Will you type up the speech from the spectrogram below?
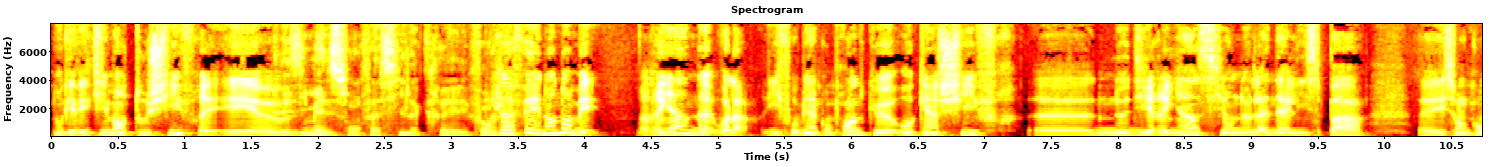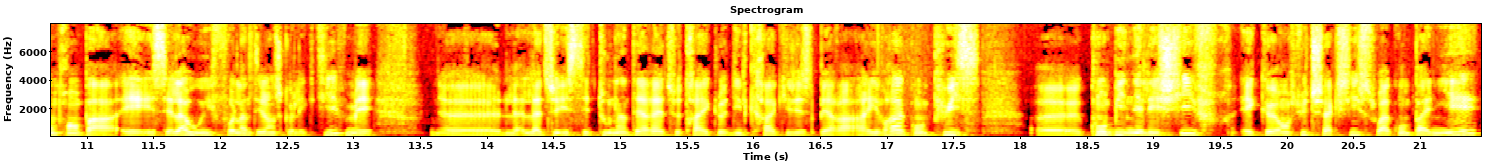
Donc effectivement, tout chiffre et, et les emails sont faciles à créer. Tout à fait. Non, non, mais Rien, voilà, il faut bien comprendre qu'aucun chiffre euh, ne dit rien si on ne l'analyse pas et si on ne le comprend pas. Et, c'est là où il faut l'intelligence collective, mais euh, là-dessus, et c'est tout l'intérêt de ce travail avec le DILCRA qui j'espère arrivera, qu'on puisse euh, combiner les chiffres et qu'ensuite chaque chiffre soit accompagné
